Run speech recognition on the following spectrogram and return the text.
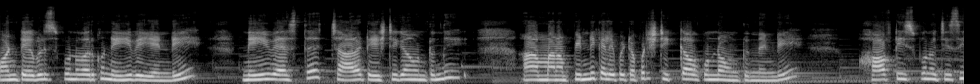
వన్ టేబుల్ స్పూన్ వరకు నెయ్యి వేయండి. నెయ్యి వేస్తే చాలా టేస్టీగా ఉంటుంది. మనం పిండి కలిపేటప్పుడు స్టిక్ అవ్వకుండా ఉంటుందండి. హాఫ్ టీ స్పూన్ వచ్చేసి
